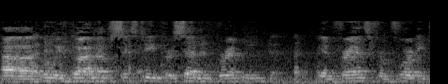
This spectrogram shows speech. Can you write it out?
Uh, we've gone up 16% in Britain, in France from 42%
